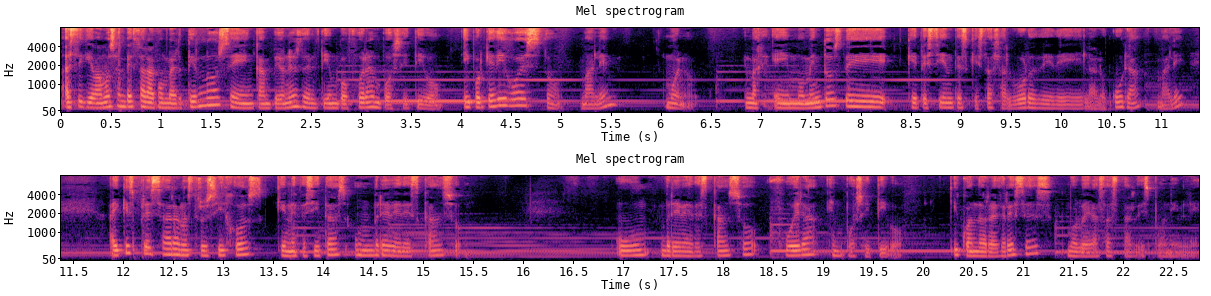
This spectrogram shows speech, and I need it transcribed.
Así que vamos a empezar a convertirnos en campeones del tiempo fuera en positivo. ¿Y por qué digo esto? ¿Vale? Bueno, en momentos de que te sientes que estás al borde de la locura, ¿vale? Hay que expresar a nuestros hijos que necesitas un breve descanso. Un breve descanso fuera en positivo. Y cuando regreses volverás a estar disponible.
